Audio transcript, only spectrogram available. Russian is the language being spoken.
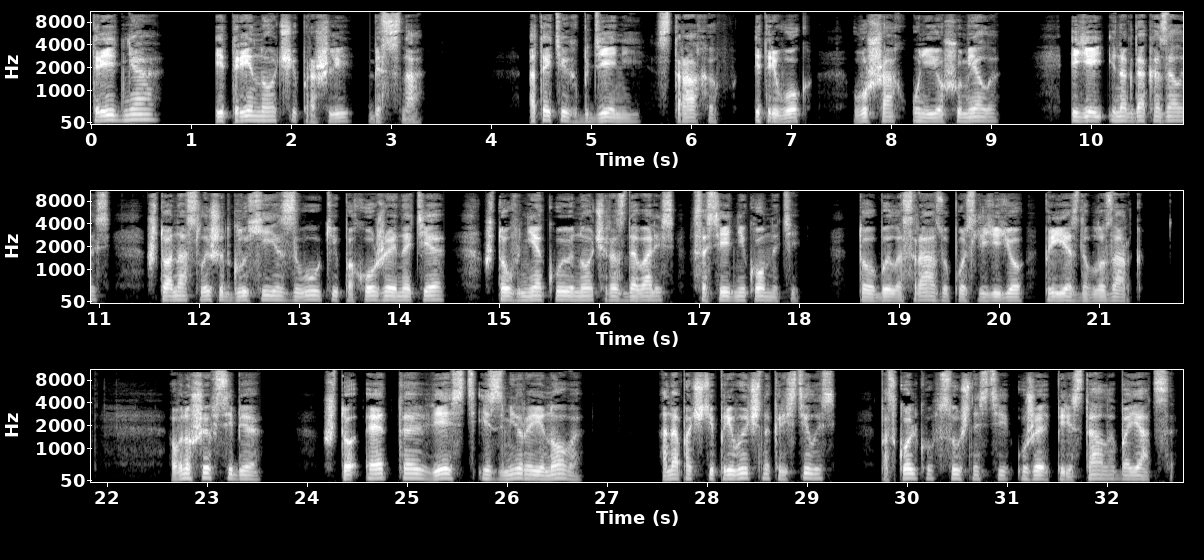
Три дня и три ночи прошли без сна. От этих бдений, страхов и тревог в ушах у нее шумело, и ей иногда казалось, что она слышит глухие звуки, похожие на те, что в некую ночь раздавались в соседней комнате. То было сразу после ее приезда в Лозарк. Внушив себе, что это весть из мира иного, она почти привычно крестилась, поскольку в сущности уже перестала бояться.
